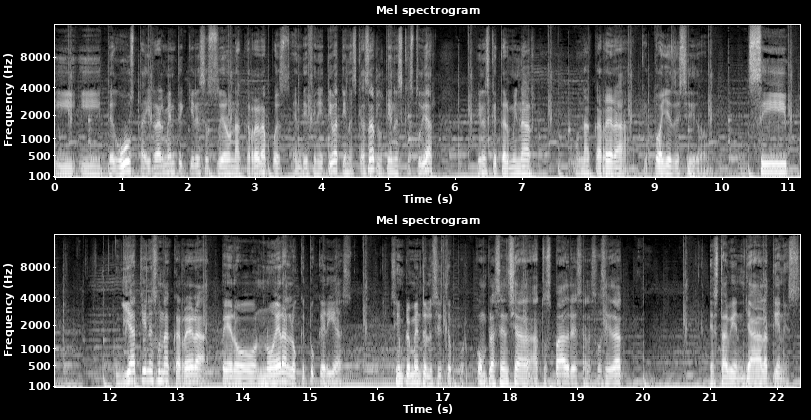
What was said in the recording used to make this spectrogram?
y, te gusta y realmente quieres estudiar una carrera, pues en definitiva tienes que hacerlo, tienes que estudiar, tienes que terminar una carrera que tú hayas decidido. Si ya tienes una carrera, pero no era lo que tú querías, simplemente lo hiciste por complacencia a tus padres, a la sociedad, está bien, ya la tienes.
